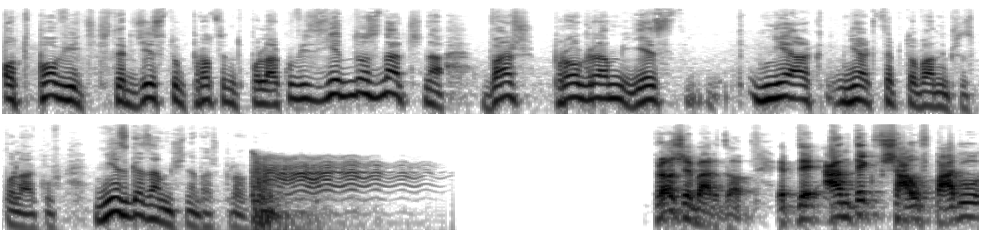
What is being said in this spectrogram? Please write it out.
odpowiedź 40% Polaków jest jednoznaczna. Wasz program jest nieak nieakceptowany przez Polaków. Nie zgadzamy się na wasz program. Proszę bardzo. Antek w szał wpadł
